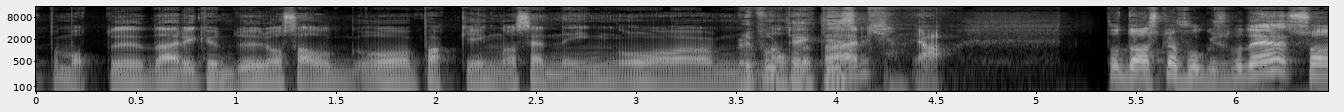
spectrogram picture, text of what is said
på en måte Der er kunder og salg og pakking og sending og Blir dette her. Ja. Så da skal du fokus på det. Så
